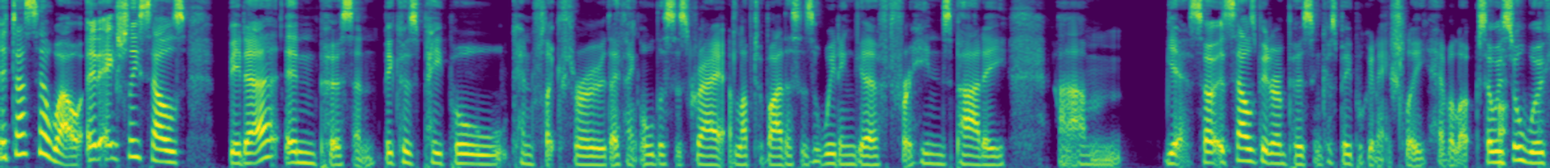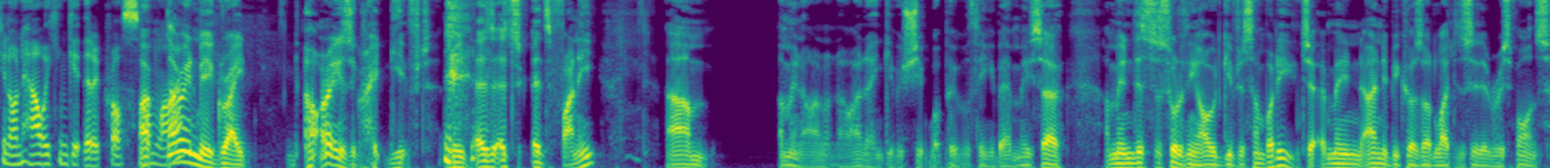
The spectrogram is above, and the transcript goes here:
It does sell well. It actually sells better in person because people can flick through. They think, oh, this is great. I'd love to buy this as a wedding gift for a hen's party. Um, yeah, so it sells better in person because people can actually have a look. So we're still working on how we can get that across I, I online. think it'd be a great. I think it's a great gift. I mean, it's, it's it's funny. Um, I mean, I don't know. I don't give a shit what people think about me. So, I mean, this is the sort of thing I would give to somebody. I mean, only because I'd like to see their response.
